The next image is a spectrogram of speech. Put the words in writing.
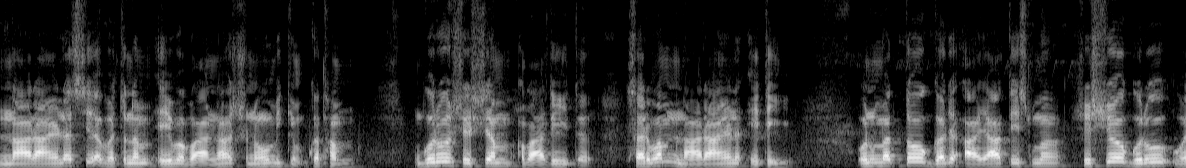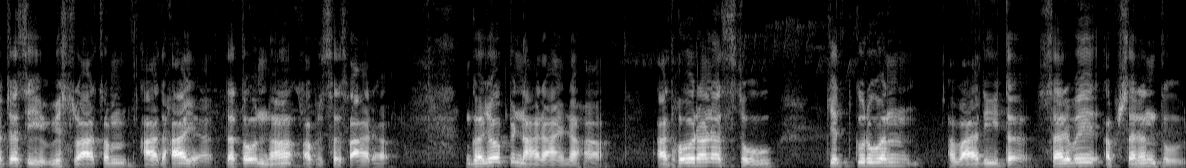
नारायण से वचनम एव न शुणोमी कथम? गुरु शिष्यम अवादीत सर्व नारायण इति। उन्मत्तो गज आयाति स्म। शिष्यो गुरु वचसी विश्वास आधाय। ततो न अपससार गजोपि नारायण। अधोरणस्तु चित्कुर्वन् अवादीत सर्वे अपसरन्तु।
